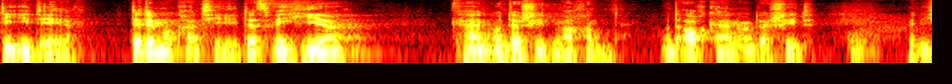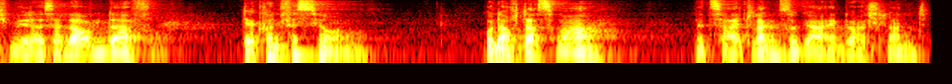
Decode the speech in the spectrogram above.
die Idee der Demokratie, dass wir hier keinen Unterschied machen und auch keinen Unterschied, wenn ich mir das erlauben darf, der Konfession. Und auch das war eine Zeit lang, sogar in Deutschland,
